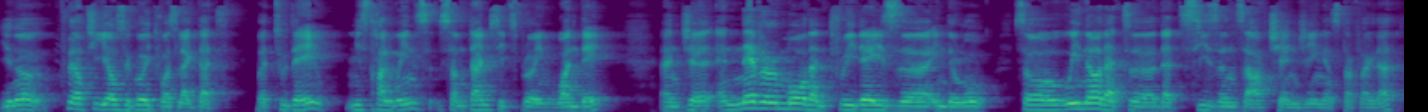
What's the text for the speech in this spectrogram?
you know, 30 years ago, it was like that. But today, Mistral winds, sometimes it's blowing one day and, and never more than three days uh, in the row. So we know that uh, that seasons are changing and stuff like that.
